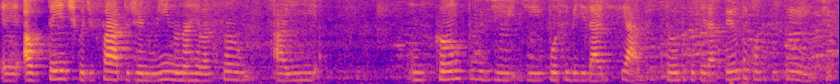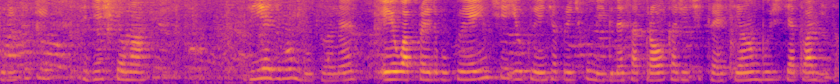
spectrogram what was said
é, autêntico de fato, genuíno na relação, aí um campo de, de possibilidades se abre, tanto para o terapeuta quanto para o cliente. É por isso que se diz que é uma via de mão dupla, né? Eu aprendo com o cliente e o cliente aprende comigo. Nessa troca a gente cresce, ambos se atualizam.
